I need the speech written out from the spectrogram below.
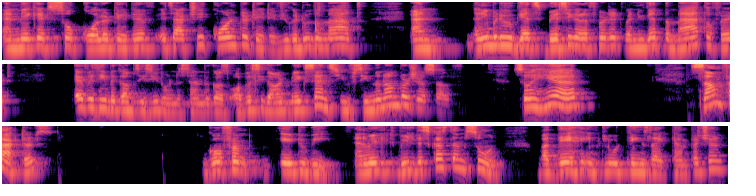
and make it so qualitative. It's actually quantitative. You can do the math. And anybody who gets basic arithmetic, when you get the math of it, everything becomes easy to understand because obviously that makes sense. You've seen the numbers yourself. So here, some factors go from A to B, and we'll, we'll discuss them soon, but they include things like temperature,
